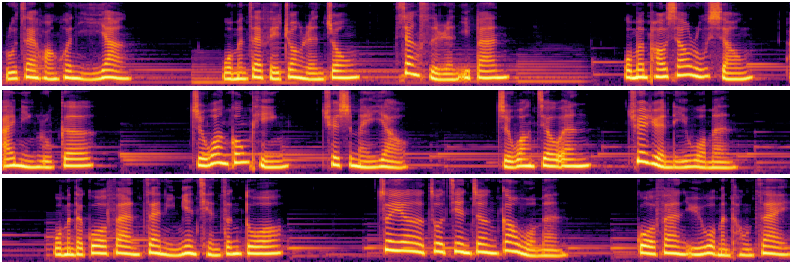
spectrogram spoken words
如在黄昏一样。我们在肥壮人中，像死人一般。我们咆哮如熊，哀鸣如歌，指望公平，却是没有；指望救恩，却远离我们。我们的过犯在你面前增多，罪恶作见证告我们，过犯与我们同在。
